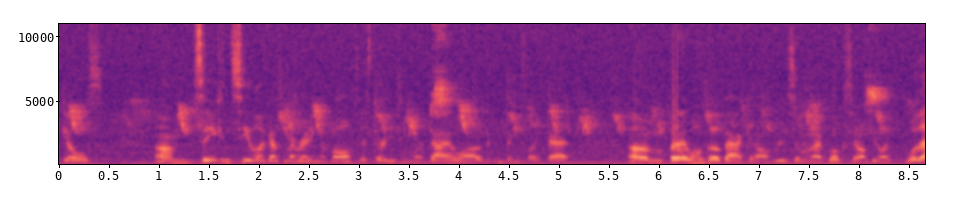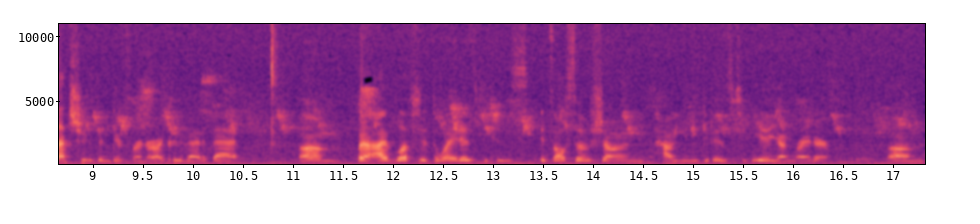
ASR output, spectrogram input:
skills. Um, so you can see, like, as my writing evolves, I start using more dialogue and things like that. Um, but I will go back and I'll read some of my books and I'll be like, well, that should have been different, or I could have added that. Um, but I've left it the way it is because it's also shown how unique it is to be a young writer um,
